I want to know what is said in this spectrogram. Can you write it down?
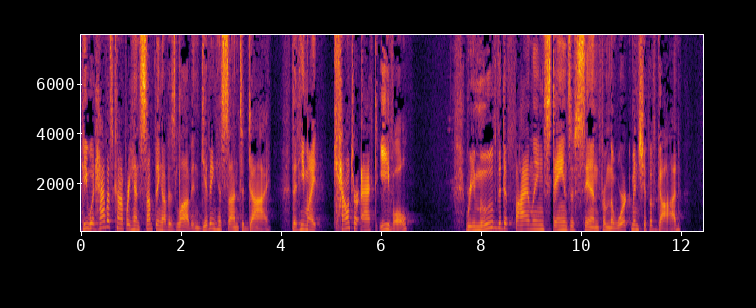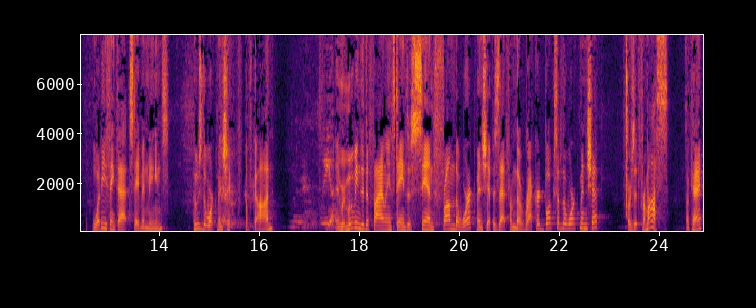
He would have us comprehend something of his love in giving his son to die, that he might counteract evil, remove the defiling stains of sin from the workmanship of God. What do you think that statement means? Who's the workmanship of God? And removing the defiling stains of sin from the workmanship, is that from the record books of the workmanship? Or is it from us? Okay?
